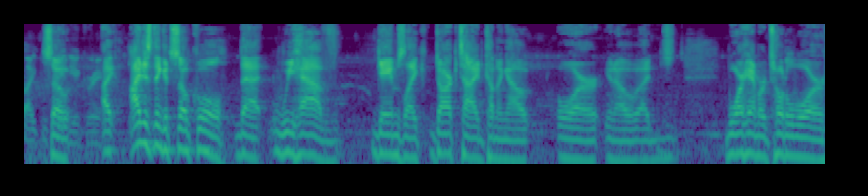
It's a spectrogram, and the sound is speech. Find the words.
I So agree. I, I just think it's so cool that we have games like Darktide coming out or, you know, uh, Warhammer Total War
